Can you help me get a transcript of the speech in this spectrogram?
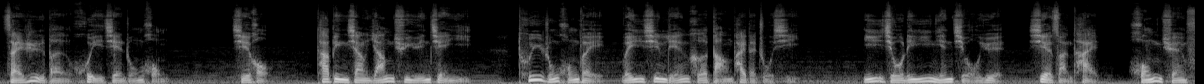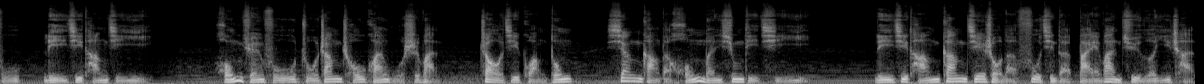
在日本会见容闳。其后，他并向杨衢云建议推容闳为维新联合党派的主席。一九零一年九月，谢纂泰、洪全福、李济棠集议。洪全福主张筹款五十万，召集广东、香港的洪门兄弟起义。李济棠刚接受了父亲的百万巨额遗产，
